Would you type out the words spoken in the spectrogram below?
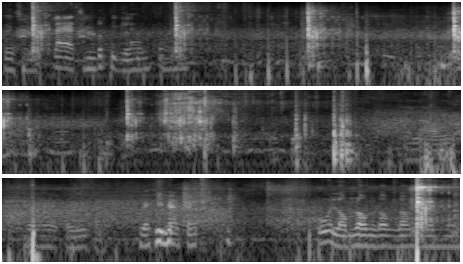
เคยฉันแร่ฉันรถอีกแล้วนะครับโอเคแล้วเราเอาตรงนี้ก่ อนเดี๋ยวที่นั่นไปอุ้ยลมลมลมลมลมลม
